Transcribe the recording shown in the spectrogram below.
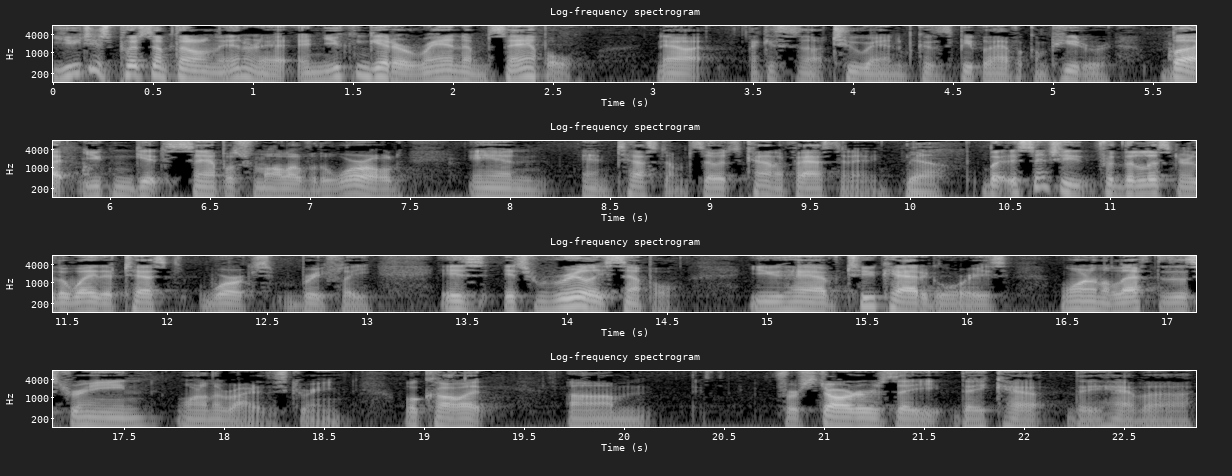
You just put something on the internet, and you can get a random sample. Now, I guess it's not too random because people have a computer, but you can get samples from all over the world and and test them. So it's kind of fascinating. Yeah. But essentially, for the listener, the way the test works briefly is it's really simple. You have two categories: one on the left of the screen, one on the right of the screen. We'll call it. Um, for starters, they they ca- they have a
